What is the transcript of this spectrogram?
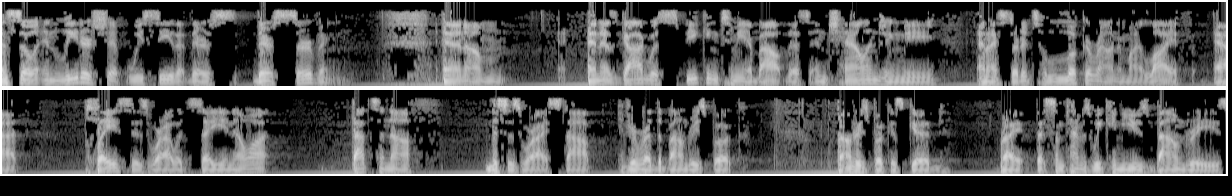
And so in leadership, we see that there's there's serving, and um, and as God was speaking to me about this and challenging me, and I started to look around in my life at places where I would say, you know what, that's enough. This is where I stop. Have you ever read the Boundaries book? Boundaries book is good, right? But sometimes we can use boundaries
